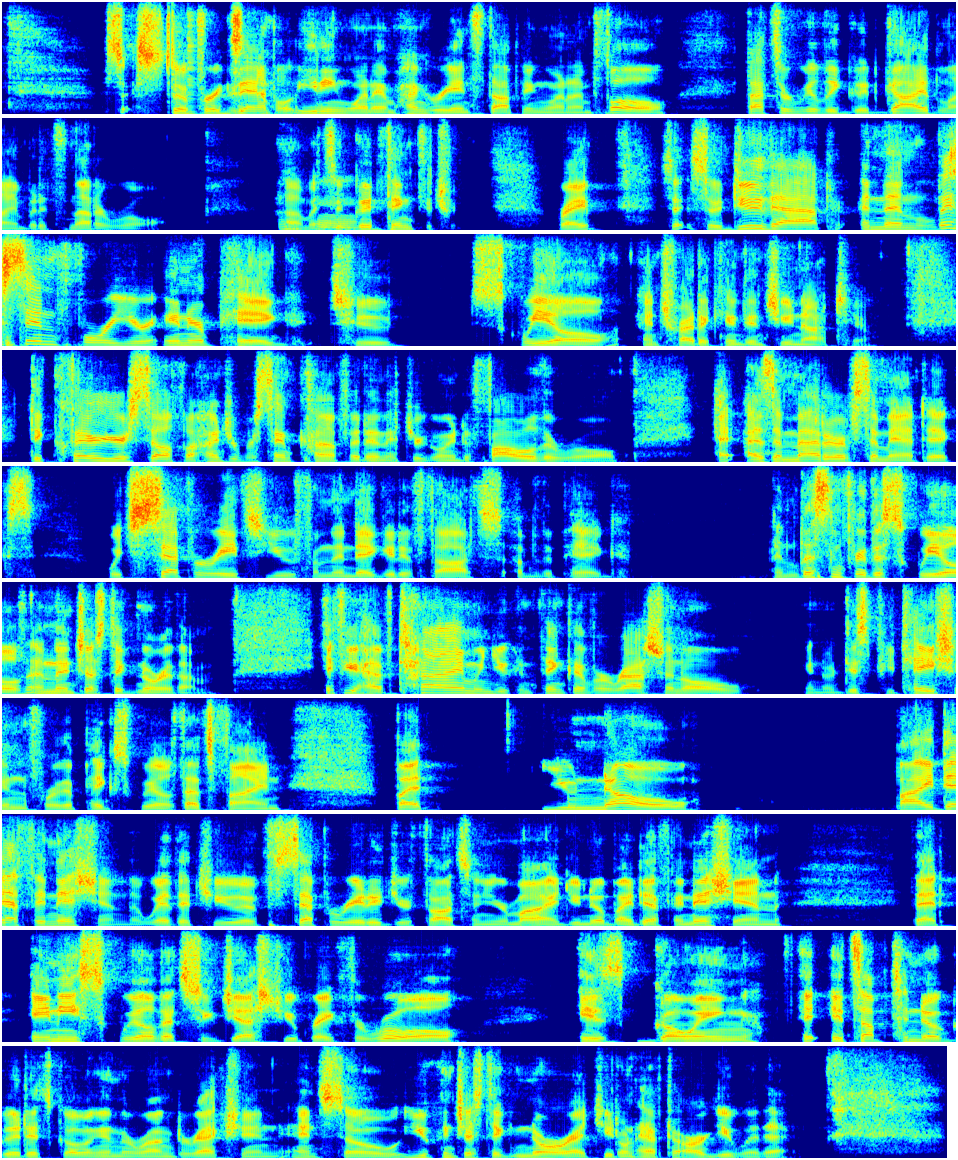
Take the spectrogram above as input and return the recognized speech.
so, so for example eating when i'm hungry and stopping when i'm full that's a really good guideline but it's not a rule um, mm-hmm. it's a mm-hmm. good thing to tr- right so, so do that and then listen for your inner pig to squeal and try to convince you not to. Declare yourself 100% confident that you're going to follow the rule as a matter of semantics, which separates you from the negative thoughts of the pig. And listen for the squeals and then just ignore them. If you have time and you can think of a rational you know, disputation for the pig squeals, that's fine. But you know by definition, the way that you have separated your thoughts in your mind, you know by definition that any squeal that suggests you break the rule is going it's up to no good it's going in the wrong direction and so you can just ignore it you don't have to argue with it.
